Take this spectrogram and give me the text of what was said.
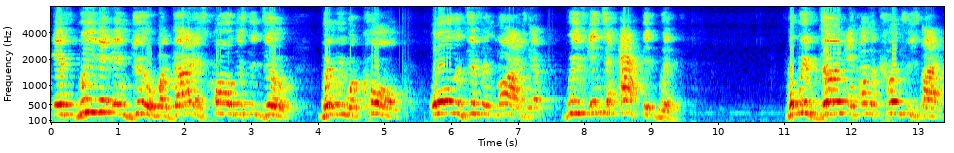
if we didn't do what God has called us to do when we were called, all the different lives that we've interacted with, what we've done in other countries by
